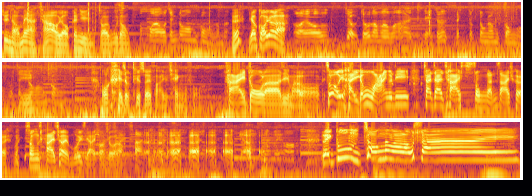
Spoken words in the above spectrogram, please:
蒜頭咩啊？炒牛肉，跟住再烏冬。唔係我整冬陰功啊今日。誒，又改咗啦？係啊，我朝頭早谂谂，唉，成日想食冬阴功喎，咪食冬阴功。我繼續脱水快要清貨，太多啦，之前买落，所以我要係咁玩嗰啲猜猜猜送緊晒出去，送晒出去，唔好意思啊，講粗口。你估唔中啊嘛，老細。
